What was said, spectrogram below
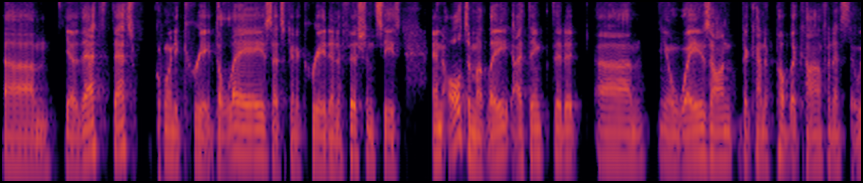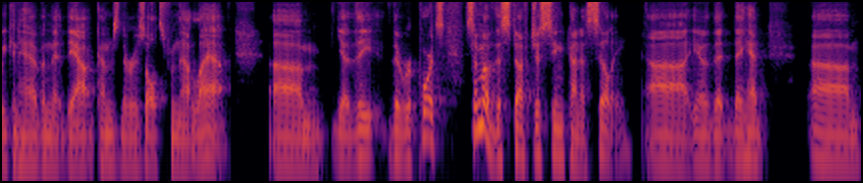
um, you know that's that's going to create delays. That's going to create inefficiencies, and ultimately, I think that it um, you know weighs on the kind of public confidence that we can have in the, the outcomes and the results from that lab. Um, you know the the reports. Some of the stuff just seemed kind of silly. Uh, you know that they had um,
